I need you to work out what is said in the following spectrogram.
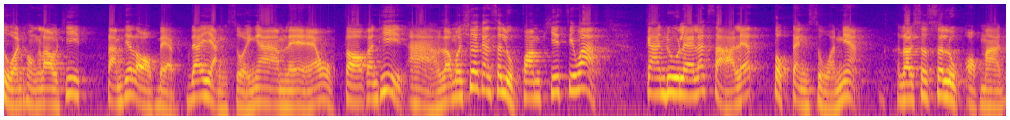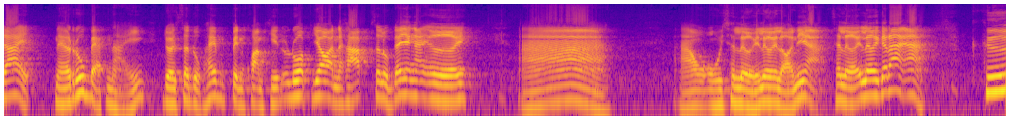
สวนของเราที่ตามที่เราออกแบบได้อย่างสวยงามแล้ว ต่อกันที่อ่าเรามาช่วยกันสรุปความคิดสิว่า การดูแลรักษาและตกแต่งสวนเนี่ยเราจะสรุปออกมาได้ในรูปแบบไหน โดยสรุปให้เป็นความคิดรวบยอดนะครับ สรุปได้ยังไงเอ่ยอ่าเอาโอ้ยเฉลยเลยเหรอเนี่ยเฉลยเลยก็ได้อะคือ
